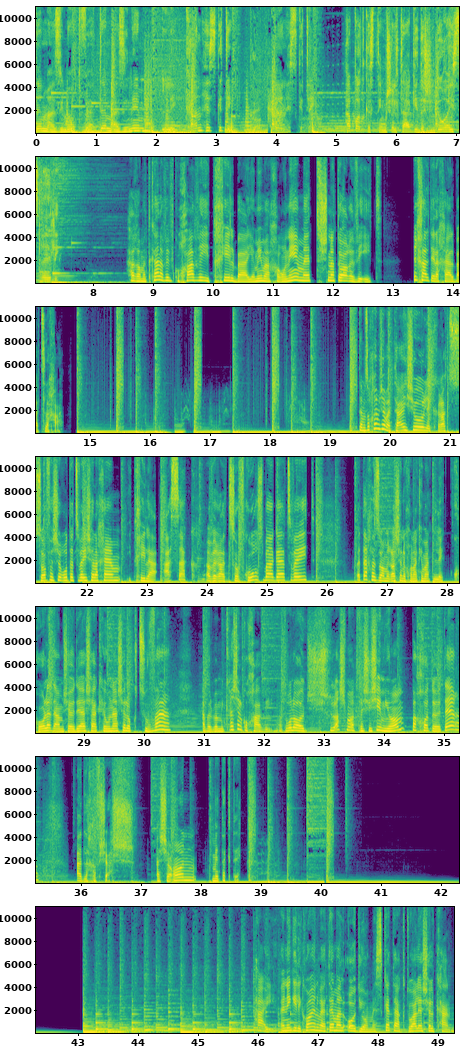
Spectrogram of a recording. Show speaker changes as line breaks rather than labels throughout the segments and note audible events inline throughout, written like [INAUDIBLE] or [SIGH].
אתן מאזינות ואתם מאזינים לכאן הסכתים. כאן הסכתים, הפודקאסטים של תאגיד השידור הישראלי.
הרמטכ"ל אביב כוכבי התחיל בימים האחרונים את שנתו הרביעית. איחלתי לחייל בהצלחה. אתם זוכרים שמתישהו, לקראת סוף השירות הצבאי שלכם, התחילה אס"ק, עבירת סוף קורס בהגה הצבאית? בתכל'ס זו אמירה שנכונה כמעט לכל אדם שיודע שהכהונה שלו קצובה, אבל במקרה של כוכבי, נותרו לו עוד 360 יום, פחות או יותר, עד לחפשש. השעון מתקתק. היי, אני גילי כהן ואתם על עוד יום, הסכת האקטואליה של כאן.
